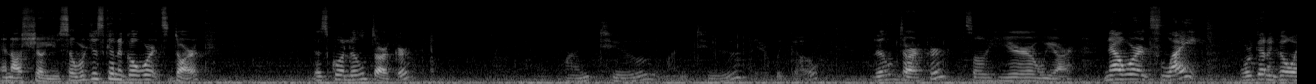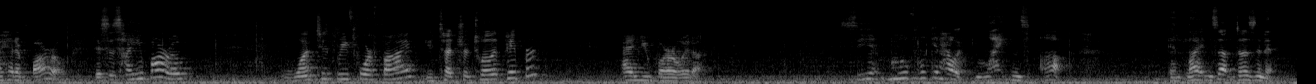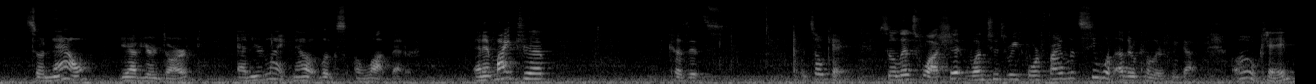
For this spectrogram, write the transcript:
and I'll show you. So we're just gonna go where it's dark. Let's go a little darker. One, two, one, two, there we go. A little darker, so here we are. Now where it's light, we're gonna go ahead and borrow. This is how you borrow. One, two, three, four, five. You touch your toilet paper and you borrow it up. See it move? Look at how it lightens up. It lightens up, doesn't it? So now you have your dark and your light. Now it looks a lot better. And it might drip because it's, it's okay. So let's wash it. One, two, three, four, five. Let's see what other colors we got. Okay.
